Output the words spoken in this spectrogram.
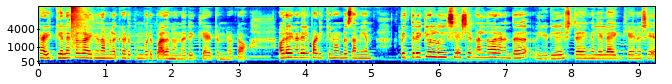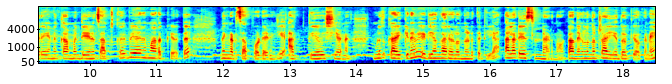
കഴിക്കലൊക്കെ കഴിഞ്ഞ് നമ്മൾ കിടക്കുമ്പോൾ ഒരു പതിനൊന്നരയൊക്കെ ആയിട്ടുണ്ട് കേട്ടോ അവരതിനിടയിൽ പഠിക്കുന്നുണ്ട് സമയം. അപ്പോൾ ഇത്രയൊക്കെയുള്ളൂ വിശേഷങ്ങൾ എന്ന് പറയുന്നത് വീഡിയോ ഇഷ്ടമായെങ്കിൽ ലൈക്ക് ചെയ്യാനും ഷെയർ ചെയ്യാനും കമന്റ് ചെയ്യാനും സബ്സ്ക്രൈബ് ചെയ്യാനും മറക്കരുത്. നിങ്ങളുടെ സപ്പോർട്ട് എനിക്ക് അത്യാവശ്യമാണ് നമ്മൾ കഴിക്കുന്ന വീഡിയോയും കാര്യങ്ങളൊന്നും എടുത്തിട്ടില്ല. നല്ല ടേസ്റ്റ് ഉണ്ടായിരുന്നു കേട്ടോ നിങ്ങളൊന്ന് ട്രൈ ചെയ്ത് നോക്കി നോക്കണേ.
